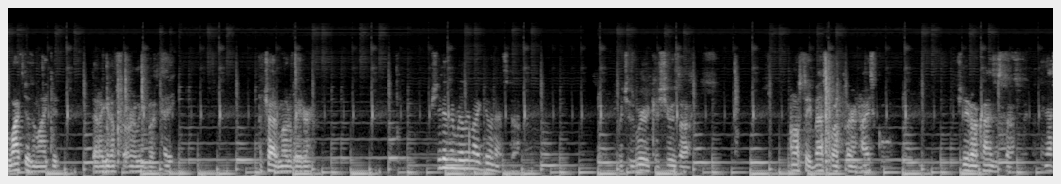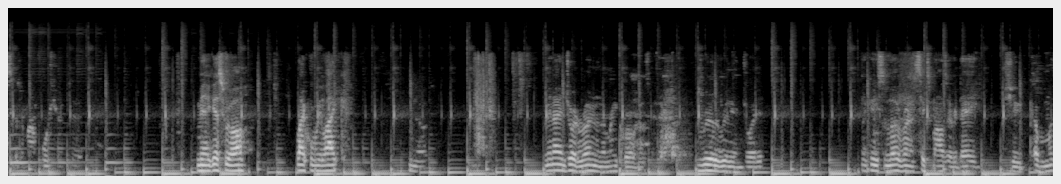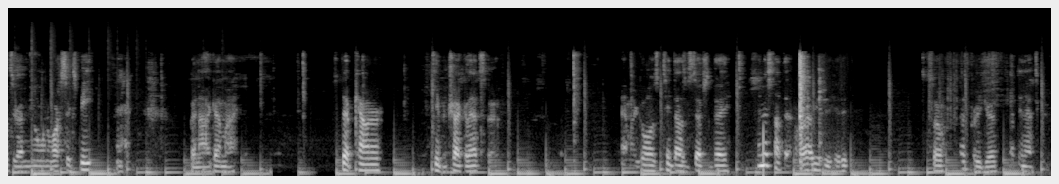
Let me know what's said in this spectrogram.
The wife doesn't like it that I get up so early, but hey, I try to motivate her. She doesn't really like doing that stuff, which is weird because she was a all state basketball player in high school. She did all kinds of stuff. I think that's because her mom forced her to. I mean, I guess we all like what we like, you know. I mean, I enjoyed running in the Marine Corps when I was there. Really, really enjoyed it. Like I used to love running six miles every day. Shoot, a couple months ago, I didn't even want to walk six feet. but now I got my step counter, keeping track of that stuff. And my goal is 10,000 steps a day. And it's not that hard. I usually hit it. So that's pretty good. I think that's good.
